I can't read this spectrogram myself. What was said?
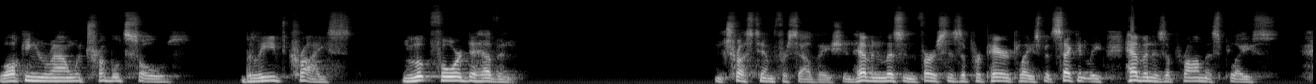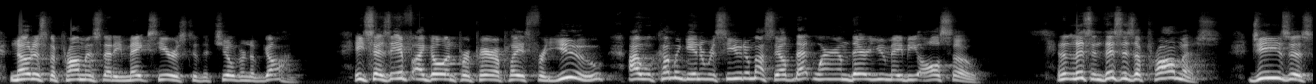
walking around with troubled souls, believed Christ, look forward to heaven, and trust Him for salvation. Heaven, listen, first is a prepared place, but secondly, heaven is a promised place. Notice the promise that He makes here is to the children of God. He says, if I go and prepare a place for you, I will come again and receive you to myself, that where I am there you may be also. And listen, this is a promise. Jesus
